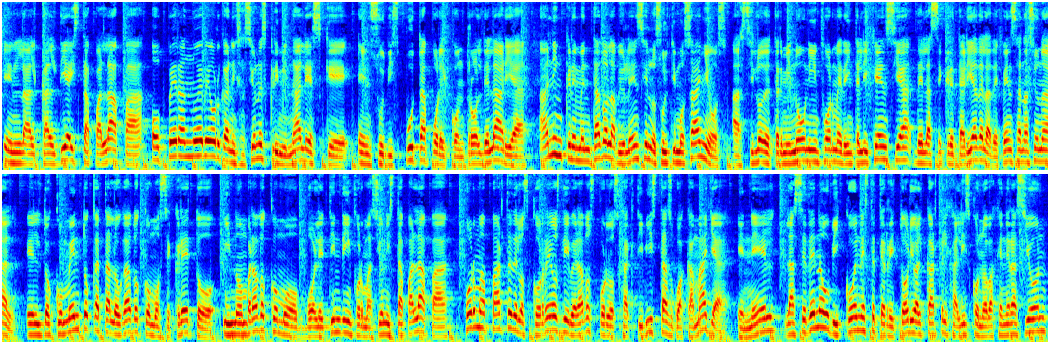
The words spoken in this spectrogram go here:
En la alcaldía Iztapalapa operan nueve organizaciones criminales que, en su disputa por el control del área, han incrementado la violencia en los últimos años. Así lo determinó un informe de inteligencia de la Secretaría de la Defensa Nacional. El documento catalogado como secreto y nombrado como Boletín de Información Iztapalapa forma parte de los correos liberados por los activistas Guacamaya. En él, la Sedena ubicó en este territorio al cártel Jalisco Nueva Generación,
